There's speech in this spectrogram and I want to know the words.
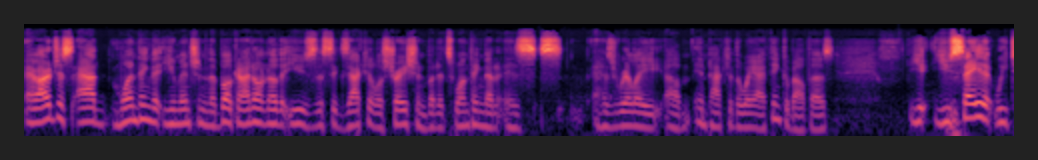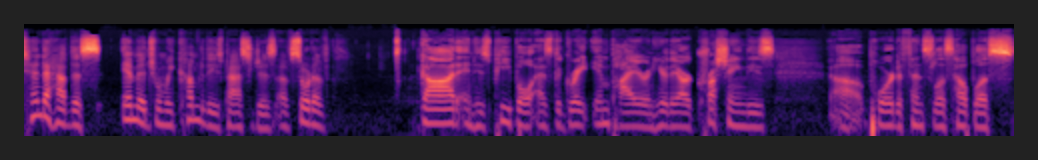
and I would just add one thing that you mentioned in the book, and I don't know that you use this exact illustration, but it's one thing that has has really um, impacted the way I think about this. You you say that we tend to have this image when we come to these passages of sort of God and his people as the great empire, and here they are crushing these uh, poor, defenseless, helpless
